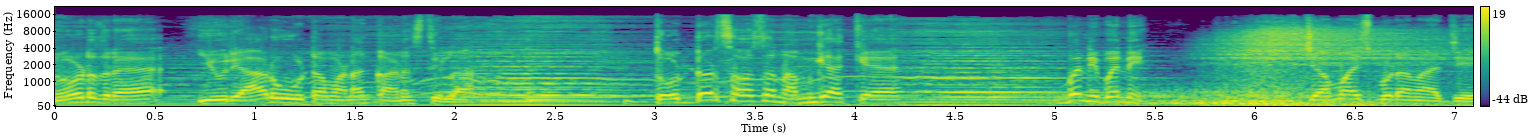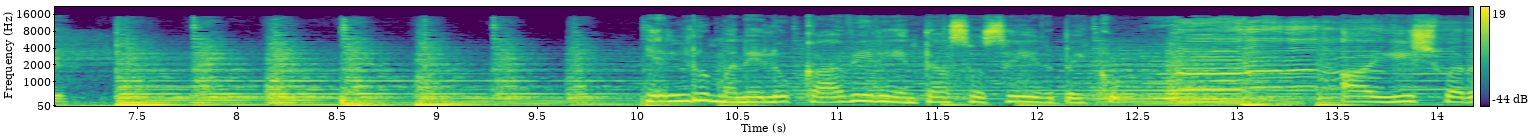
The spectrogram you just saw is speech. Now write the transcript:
ನೋಡಿದ್ರೆ ಇವ್ರು ಯಾರು ಊಟ ಮಾಡಕ್ ಕಾಣಿಸ್ತಿಲ್ಲ. ದೊಡ್ಡವ್ರ ಸಾಹಸ ನಮ್ಗೆ ಯಾಕೆ? ಬನ್ನಿ ಬನ್ನಿ. ಜಮಾಯಿಸ್ಬಿಡೋಣ ಅಜ್ಜಿ ಎಲ್ರ ಮನೇಲೂ ಕಾವೇರಿ ಅಂತ ಸೊಸೆ ಇರಬೇಕು. ಆ ಈಶ್ವರ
